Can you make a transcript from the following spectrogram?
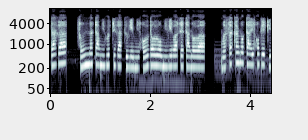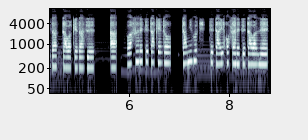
だが、そんな谷口が次に報道を賑わせたのは、まさかの逮捕劇だったわけだぜ。あ、忘れてたけど、谷口って逮捕されてたわね。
